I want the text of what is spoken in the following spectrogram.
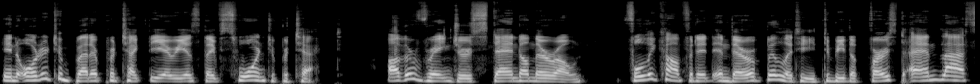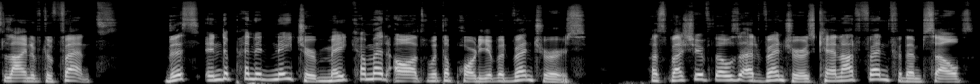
in order to better protect the areas they've sworn to protect. Other rangers stand on their own, fully confident in their ability to be the first and last line of defense. This independent nature may come at odds with a party of adventurers, especially if those adventurers cannot fend for themselves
